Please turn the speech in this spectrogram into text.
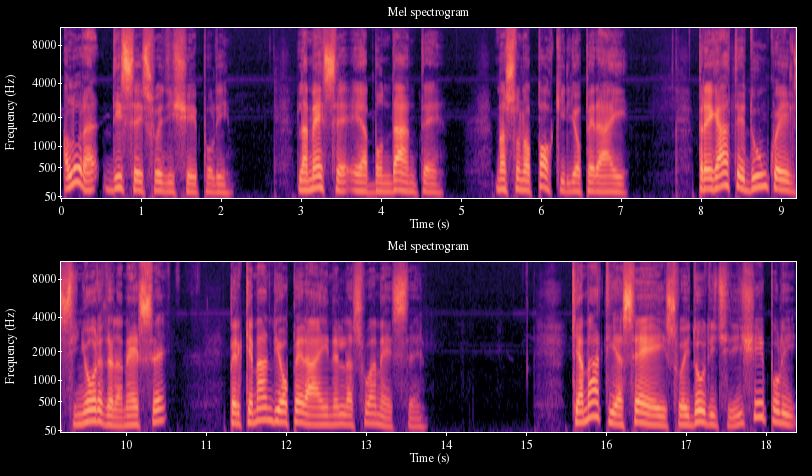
Allora disse ai suoi discepoli, la messe è abbondante, ma sono pochi gli operai. Pregate dunque il Signore della messe perché mandi operai nella sua messe. Chiamati a sé i suoi dodici discepoli,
